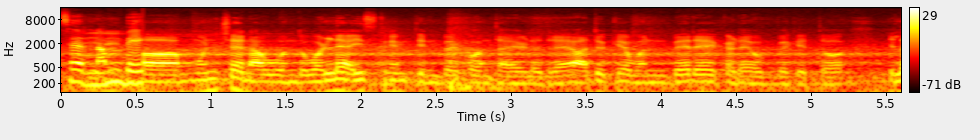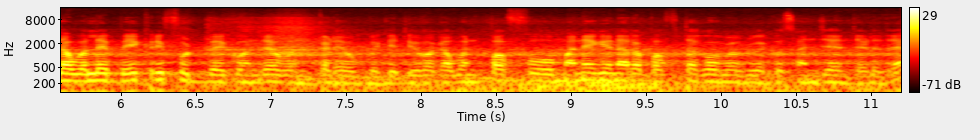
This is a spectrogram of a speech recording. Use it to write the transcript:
ಸರ್ ನಮ್ಮ ಆ, ಮುಂಚೆ ನಾವು ಒಂದು ಒಳ್ಳೆ ಐಸ್ ಕ್ರೀಮ್ ತಿನ್ನಬೇಕು ಅಂತ ಹೇಳಿದ್ರೆ ಅದಕ್ಕೆ ಒಂದು ಬೇರೆ ಕಡೆ ಹೋಗ್ಬೇಕಿತ್ತು. ಇಲ್ಲ ಒಳ್ಳೆ ಬೇಕ್ರಿ ಫುಡ್ ಬೇಕು ಅಂದರೆ ಒಂದು ಕಡೆ ಹೋಗ್ಬೇಕಿತ್ತು. ಇವಾಗ ಒಂದು ಪಫ್ ಮನೆಗೆ ಏನಾರ ಪಫ್ ತಗೊಂಡ್ಬರ್ಬೇಕು ಸಂಜೆ ಅಂತ ಹೇಳಿದ್ರೆ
